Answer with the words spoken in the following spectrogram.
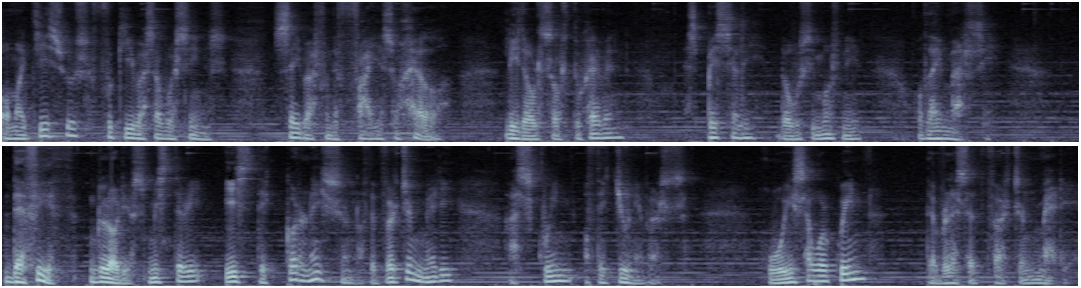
O my Jesus, forgive us our sins, save us from the fires of hell, lead all souls to heaven, especially those in most need of thy mercy. The fifth glorious mystery is the coronation of the Virgin Mary as Queen of the universe. Who is our Queen? The Blessed Virgin Mary.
